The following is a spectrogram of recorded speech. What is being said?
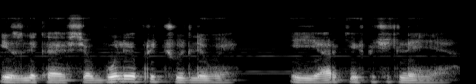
и извлекая все более причудливые и яркие впечатления.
